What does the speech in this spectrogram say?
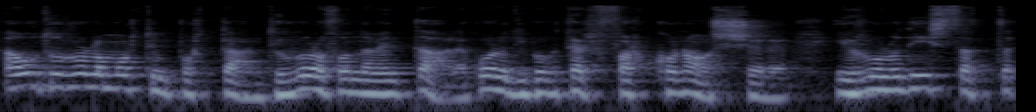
ha avuto un ruolo molto importante, un ruolo fondamentale, quello di poter far conoscere il ruolo di Istat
